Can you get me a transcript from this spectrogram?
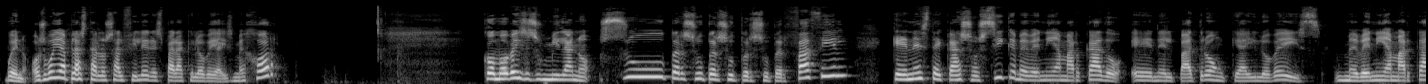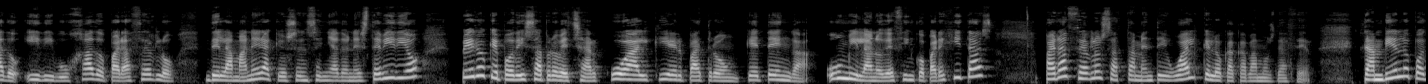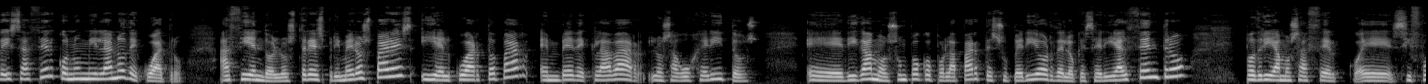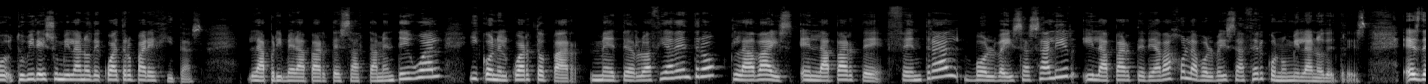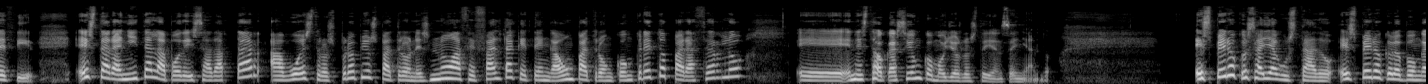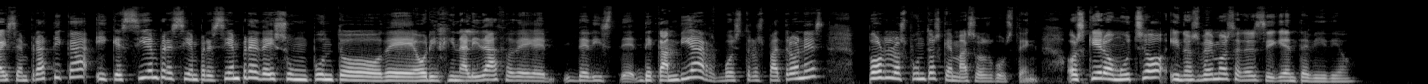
Bueno, os voy a aplastar los alfileres para que lo veáis mejor. Como veis es un Milano súper, súper, súper, súper fácil, que en este caso sí que me venía marcado en el patrón, que ahí lo veis, me venía marcado y dibujado para hacerlo de la manera que os he enseñado en este vídeo, pero que podéis aprovechar cualquier patrón que tenga un Milano de cinco parejitas para hacerlo exactamente igual que lo que acabamos de hacer. También lo podéis hacer con un milano de cuatro, haciendo los tres primeros pares y el cuarto par, en vez de clavar los agujeritos, eh, digamos, un poco por la parte superior de lo que sería el centro, podríamos hacer, eh, si tuvierais un milano de cuatro parejitas, la primera parte exactamente igual y con el cuarto par meterlo hacia adentro, claváis en la parte central, volvéis a salir y la parte de abajo la volvéis a hacer con un milano de tres. Es decir, esta arañita la podéis adaptar a vuestros propios patrones, no hace falta que tenga un patrón concreto para hacerlo eh, en esta ocasión como yo os lo estoy enseñando. Espero que os haya gustado, espero que lo pongáis en práctica y que siempre, siempre, siempre deis un punto de originalidad o de, de, cambiar vuestros patrones por los puntos que más os gusten. Os quiero mucho y nos vemos en el siguiente vídeo.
